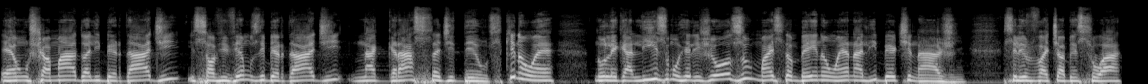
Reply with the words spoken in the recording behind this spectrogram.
é um chamado à liberdade e só vivemos liberdade na graça de Deus, que não é no legalismo religioso, mas também não é na libertinagem. Esse livro vai te abençoar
